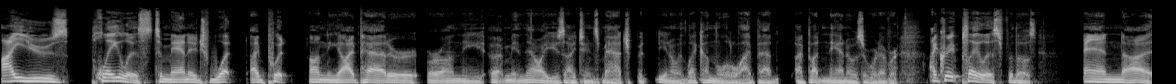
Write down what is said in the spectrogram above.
I use playlists to manage what I put on the iPad or or on the. I mean, now I use iTunes Match, but you know, like on the little iPad, iPod Nanos or whatever, I create playlists for those. And uh,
